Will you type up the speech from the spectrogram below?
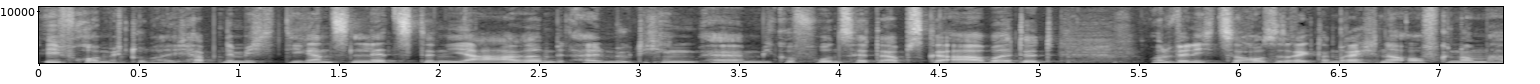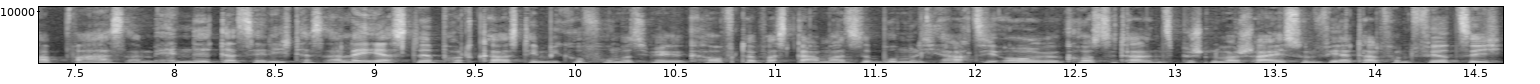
ich freue mich drüber. Ich habe nämlich die ganzen letzten Jahre mit allen möglichen äh, Mikrofon-Setups gearbeitet und wenn ich zu Hause direkt am Rechner aufgenommen habe, war es am Ende tatsächlich das allererste Podcast, dem Mikrofon, was ich mir gekauft habe, was damals so bummelig 80 Euro gekostet hat, inzwischen wahrscheinlich so einen Wert hat von 40,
